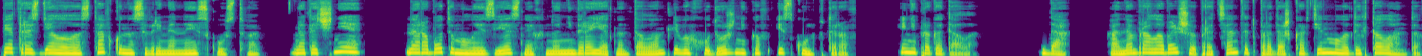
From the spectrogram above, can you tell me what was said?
Петра сделала ставку на современное искусство, а точнее, на работу малоизвестных, но невероятно талантливых художников и скульпторов, и не прогадала. Да, она брала большой процент от продаж картин молодых талантов,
